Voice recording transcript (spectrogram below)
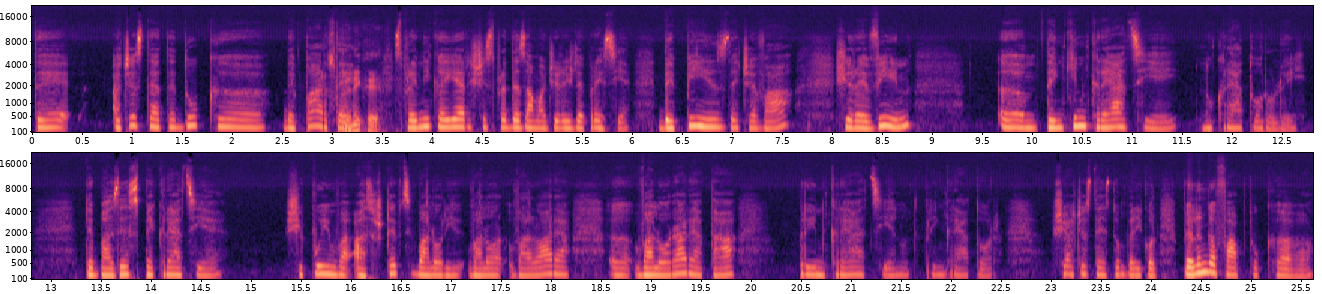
te, acestea te duc uh, departe, spre nicăieri. spre nicăieri și spre dezamăgire și depresie. Depinzi de ceva și revin, uh, te închin creației, nu creatorului. Te bazezi pe creație, și pui în, aștepți valori, valor, valoarea, uh, valorarea ta prin creație, nu prin creator. Și acesta este un pericol. Pe lângă faptul că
